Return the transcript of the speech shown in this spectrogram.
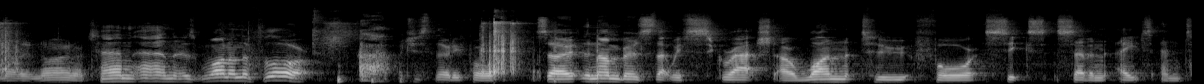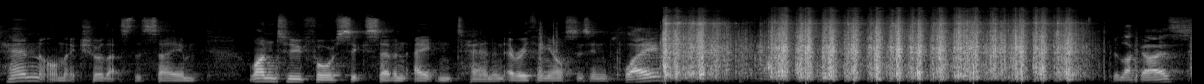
another 9 or 10, and there's one on the floor, ah, which is 34. So the numbers that we've scratched are 1, 2, 4, 6, 7, 8, and 10. I'll make sure that's the same. 1, 2, 4, 6, 7, 8, and 10, and everything else is in play. Good luck, guys.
